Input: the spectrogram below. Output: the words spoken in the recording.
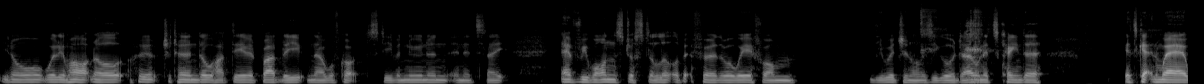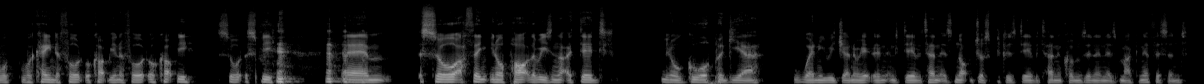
You know, William Hartnell, Richard Hurndall had David Bradley. Now we've got Stephen Noonan, and it's like everyone's just a little bit further away from the original as you go down. It's kind of it's getting where we're, we're kind of photocopying a photocopy, so to speak. um, so I think you know part of the reason that I did, you know, go up a gear when he regenerated into David Tennant is not just because David Tennant comes in and is magnificent,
